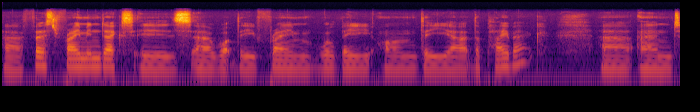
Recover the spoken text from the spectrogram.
Uh, first frame index is uh, what the frame will be on the, uh, the playback uh, and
